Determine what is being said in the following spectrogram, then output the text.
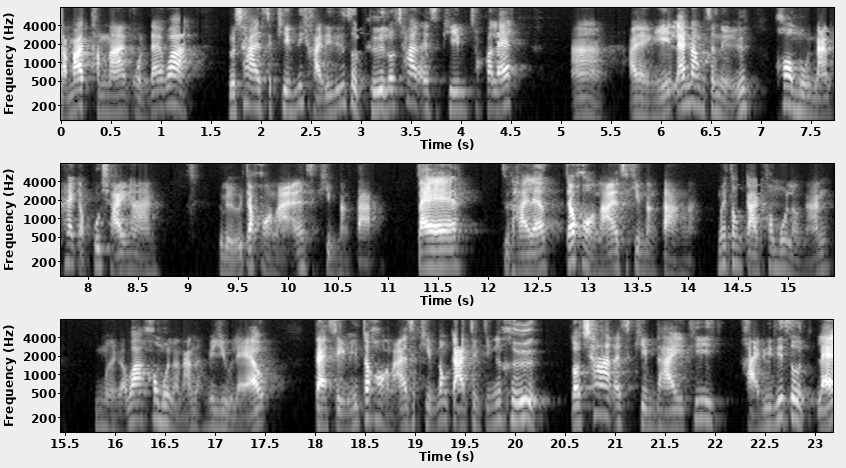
สามารถทำนายผลได้ว่ารสชาติไอศครีมที่ขายดีที่สุดคือรสชาติไอศครีมช็อกโกแลตอ่าอะไรอย่างนี้และนำเสนอข้อมูลนั้นให้กับผู้ใช้งาน หรือเจ้าของร้านไอศครีมต่างๆ แต่สุดท้ายแล้วเจ้าของร้านไอศครีมต่างๆน่ะไม่ต้องการข้อมูลเหล่านั้น เหมือนกับว่าข้อมูลเหล่านั้นมีอยู่แล้ว แต่สิ่งที่เจ้าของร้านไอศครีมต้องการจริง ๆ ก็คือ รสชาติไอศครีมไทยที่ขายดีที่สุดและ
